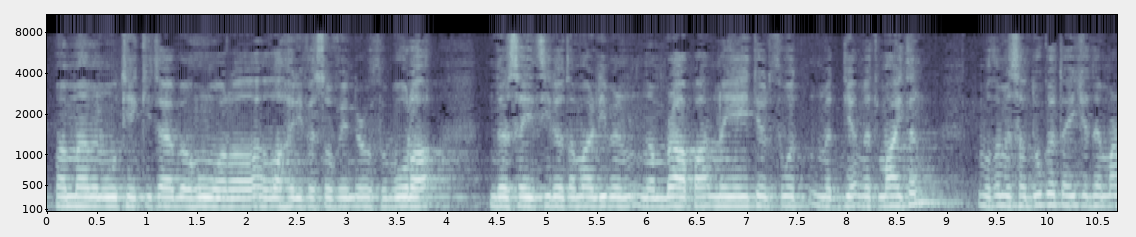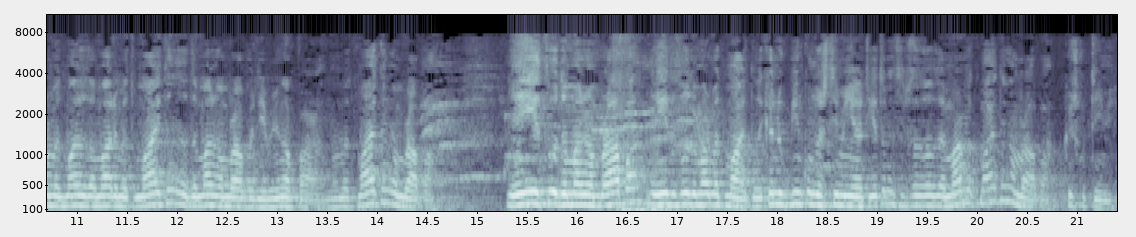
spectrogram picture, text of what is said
Amma men utiye kitabahu wara dhahrihi fa sawfa yad'u thubura ndërsa i cili do ta marr librin nga mbrapa në një ajet thuhet me djem me të majtën, domethënë siç duket ai që do marr me të majtën do ta marrë me të majtën dhe do marr nga mbrapa librin nga para, do me të majtën nga mbrapa. Në një ajet thuhet do marr nga mbrapa, në një ajet thuhet do marr me të majtën. Dhe kjo nuk bën kundërshtim me njëra tjetrën sepse do të marr me të majtën nga mbrapa. Ky është kuptimi.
